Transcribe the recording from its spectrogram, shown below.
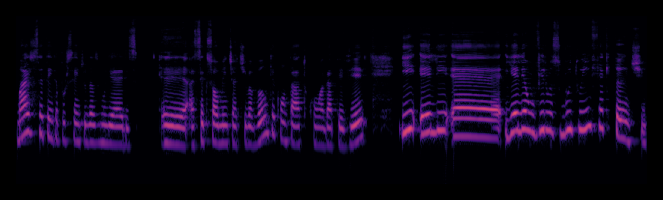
mais de 70% das mulheres é, sexualmente ativas vão ter contato com HPV e ele é, e ele é um vírus muito infectante.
